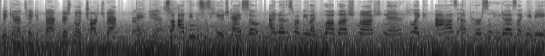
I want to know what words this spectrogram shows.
they cannot take it back. There's no chargeback. Right? Yes. So I think this is huge, guys. So I know this might be like blah blah shmlah shmlah. Like as a person who does like maybe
